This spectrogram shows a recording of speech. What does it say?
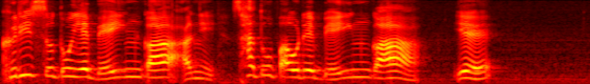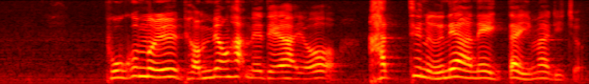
그리스도의 메인과 아니 사도 바울의 메인과 예. 복음을 변명함에 대하여 같은 은혜 안에 있다 이 말이죠.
